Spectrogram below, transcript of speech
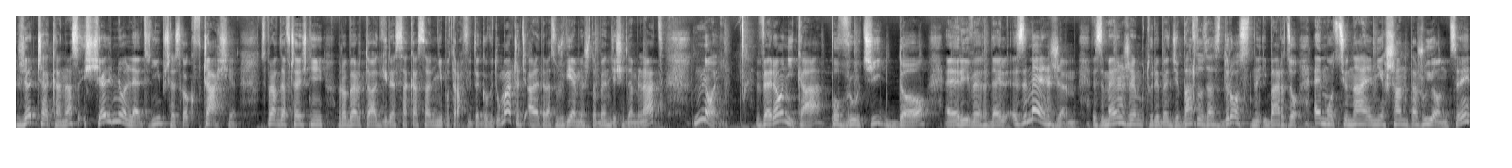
że czeka nas siedmioletni przeskok w czasie. Co prawda wcześniej Roberto Aguirre Sacasa nie potrafił tego wytłumaczyć, ale teraz już wiemy, że to będzie 7 lat. No i Weronika powróci do Riverdale z mężem z mężem, który będzie bardzo zazdrosny i bardzo emocjonalnie szantażujący.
